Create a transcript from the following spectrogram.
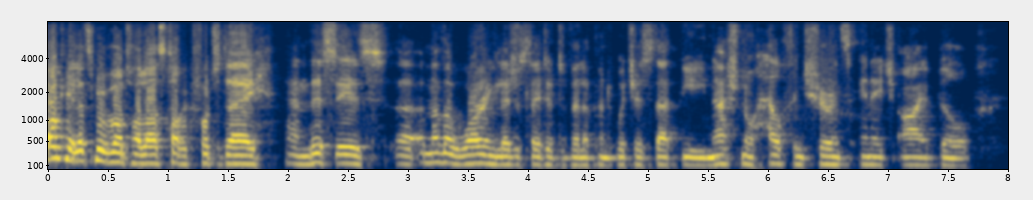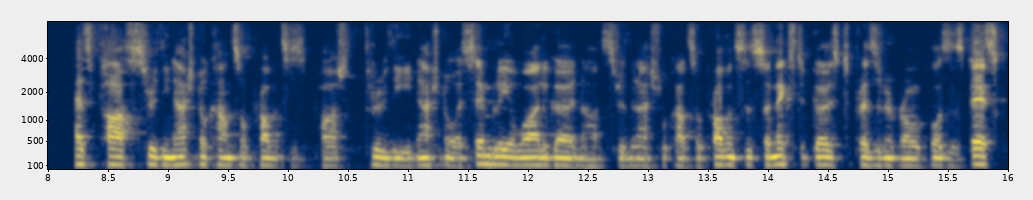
Okay, let's move on to our last topic for today. And this is uh, another worrying legislative development, which is that the National Health Insurance NHI bill has passed through the National Council of Provinces, passed through the National Assembly a while ago, and now it's through the National Council of Provinces. So next it goes to President Ramaphosa's desk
